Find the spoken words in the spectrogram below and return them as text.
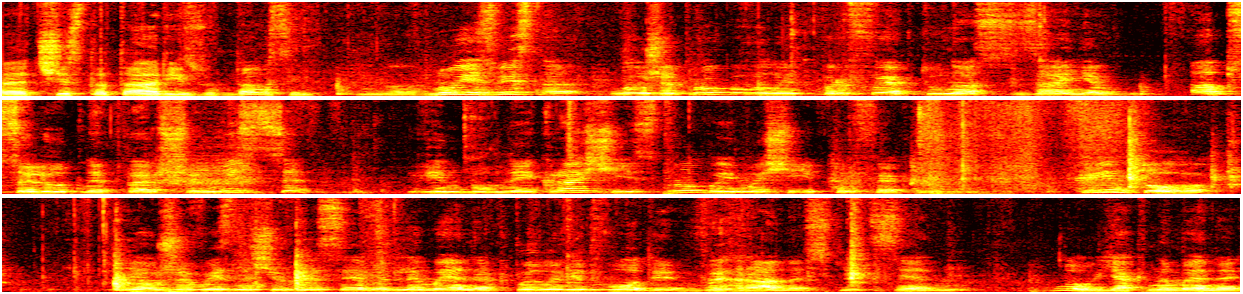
е, чистота різу. Да, Василь? Да. Ну і звісно, ми вже пробували. Перфект у нас зайняв абсолютне перше місце. Він був найкращий. Спробуємо ще й перфект. Крім того, я вже визначив для себе, для мене пиловідводи виграновські, це, ну, як на мене,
